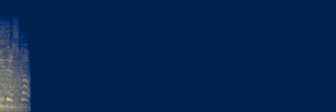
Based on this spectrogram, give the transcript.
you either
